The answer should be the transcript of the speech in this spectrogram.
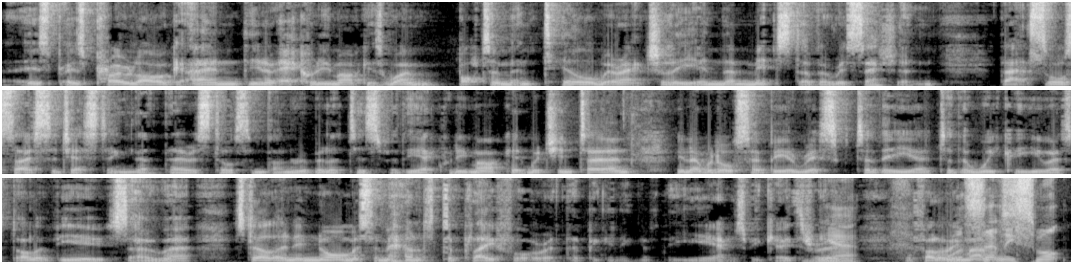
is, is prologue, and you know equity markets won't bottom until we're actually in the midst of a recession. That's also suggesting that there are still some vulnerabilities for the equity market, which in turn, you know, would also be a risk to the uh, to the weaker US dollar view. So, uh, still an enormous amount to play for at the beginning of the year as we go through yeah. the following well, months. Certainly, small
